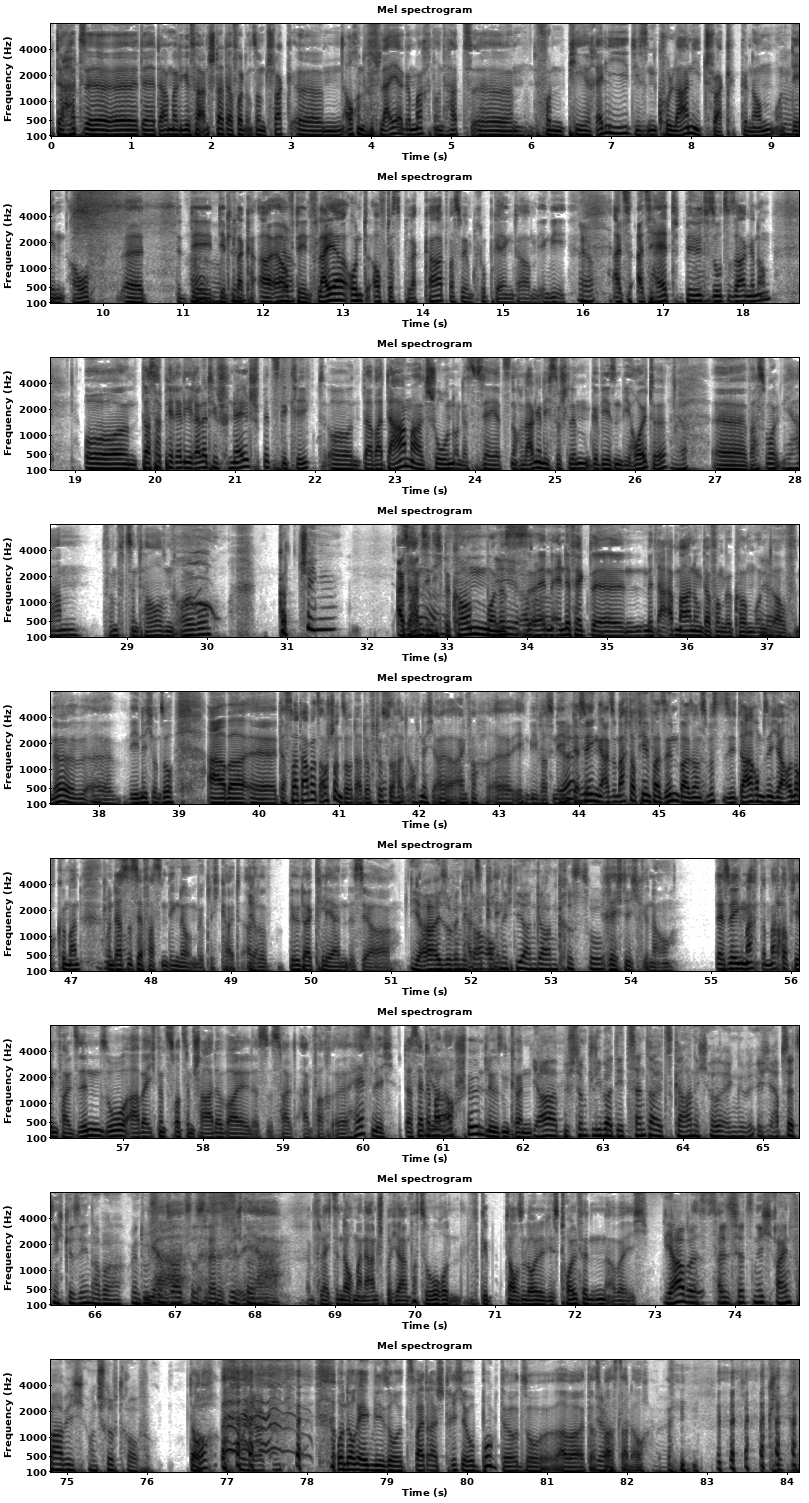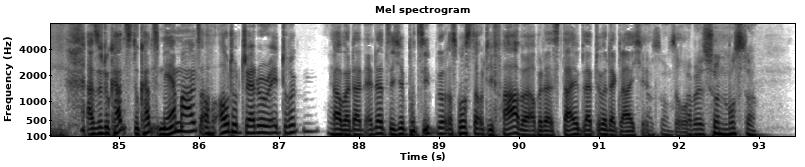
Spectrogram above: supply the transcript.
Da hat äh, der damalige Veranstalter von unserem Truck ähm, auch einen Flyer gemacht und hat äh, von Pirelli diesen Colani-Truck genommen und Mhm. den auf äh, de, Ah, den okay. Plaka äh, Ja. auf den Flyer und auf das Plakat, was wir im Club gehängt haben, irgendwie Ja. als, als Head-Bild sozusagen genommen. Und das hat Pirelli relativ schnell spitz gekriegt. Und da war damals schon, und das ist ja jetzt noch lange nicht so schlimm gewesen wie heute, ja. äh, was wollten die haben? 15.000 Euro? Katsching! Also Ja, haben sie nicht bekommen und nee, es ist im Endeffekt äh, mit einer Abmahnung davon gekommen und Ja. auf ne, äh, wenig und so. Aber äh, das war damals auch schon so. Da durftest du halt auch nicht äh, einfach äh, irgendwie was nehmen. Ja, Deswegen, also macht auf jeden Fall Sinn, weil sonst müssten sie darum sich ja auch noch kümmern. Genau. Und das ist ja fast ein Ding der Unmöglichkeit. Also Bilder klären ist ja Ja, also wenn du da auch klicken. nicht die Angaben kriegst, so. richtig, genau. Deswegen macht, macht auf jeden Fall Sinn so, aber ich find's trotzdem schade, weil es ist halt einfach äh, hässlich. Das hätte man Ja. auch schön lösen können. Ja, bestimmt lieber dezenter als gar nicht. Also irgendwie, ich hab's jetzt nicht gesehen, aber wenn du schon sagst, es ist hässlich, dann. ja, vielleicht sind auch meine Ansprüche einfach zu hoch und es gibt tausend Leute, die es toll finden, aber ich Ja, aber es ist halt- ist jetzt nicht einfarbig und Schrift drauf. doch. Ja, gut. Und auch irgendwie so zwei, drei Striche und Punkte und so, aber das Ja, war's okay. dann auch. Okay. Also du kannst, du kannst mehrmals auf Auto-Generate drücken, Mhm. aber dann ändert sich im Prinzip nur das Muster und die Farbe, aber der Style bleibt immer der gleiche. Also, So. Aber es ist schon ein Muster.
